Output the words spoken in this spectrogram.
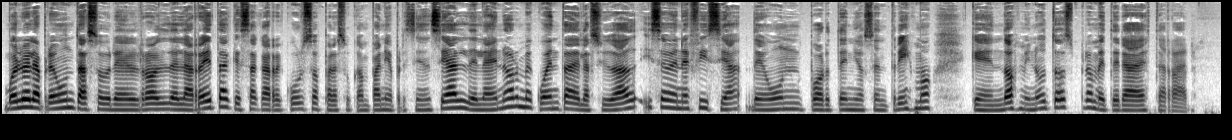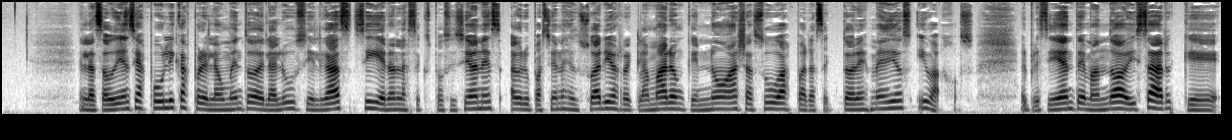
vuelve la pregunta sobre el rol de la reta que saca recursos para su campaña presidencial de la enorme cuenta de la ciudad y se beneficia de un porteño centrismo que en dos minutos prometerá desterrar. En las audiencias públicas por el aumento de la luz y el gas siguieron las exposiciones, agrupaciones de usuarios reclamaron que no haya subas para sectores medios y bajos. El presidente mandó avisar que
